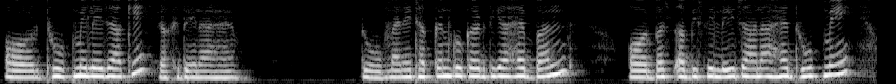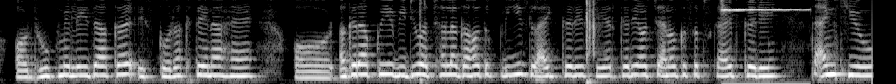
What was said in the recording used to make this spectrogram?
और धूप में ले जाके रख देना है। तो मैंने ढक्कन को कर दिया है बंद और बस अब इसे ले जाना है धूप में और धूप में ले जाकर इसको रख देना है। और अगर आपको ये वीडियो अच्छा लगा हो तो प्लीज़ लाइक करें, शेयर करें और चैनल को सब्सक्राइब करें। Thank you.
